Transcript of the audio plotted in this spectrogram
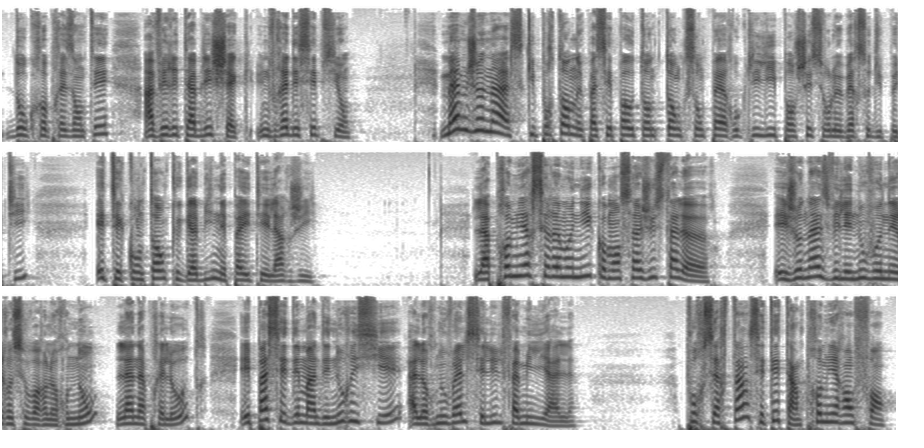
donc représenté un véritable échec, une vraie déception. Même Jonas, qui pourtant ne passait pas autant de temps que son père ou que Lily penchée sur le berceau du petit, était content que Gabi n'ait pas été élargie. La première cérémonie commença juste à l'heure, et Jonas vit les nouveau-nés recevoir leur nom, l'un après l'autre, et passer des mains des nourriciers à leur nouvelle cellule familiale. Pour certains, c'était un premier enfant,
